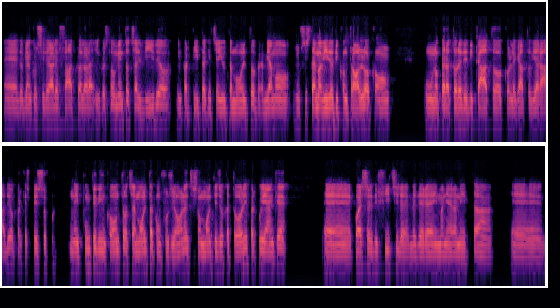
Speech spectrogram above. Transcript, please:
eh, dobbiamo considerare il fatto, allora in questo momento c'è il video in partita che ci aiuta molto, abbiamo un sistema video di controllo con un operatore dedicato collegato via radio, perché spesso nei punti di incontro c'è molta confusione, ci sono molti giocatori, per cui anche eh, può essere difficile vedere in maniera netta eh,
